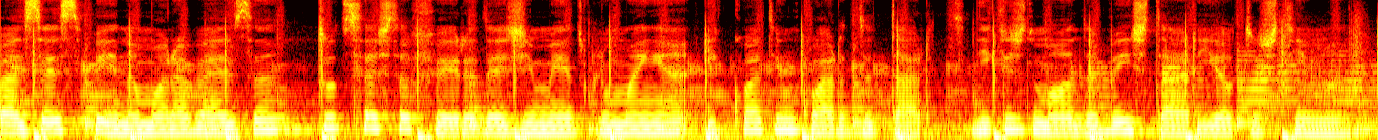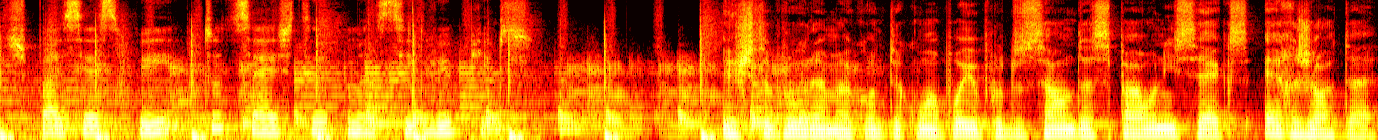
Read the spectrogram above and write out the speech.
Espaço SP na Morabeza, tudo sexta-feira, 10 e meia pela manhã e 4 e um quarto da tarde. Dicas de moda, bem-estar e autoestima. Espaço SP, tudo sexta, na Silvia Pires. Este programa conta com apoio à produção da Spa Unissex RJ.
